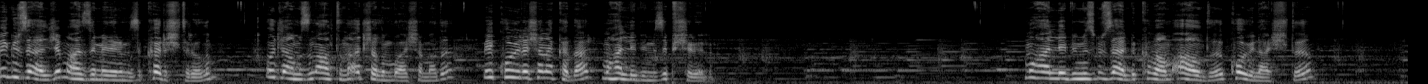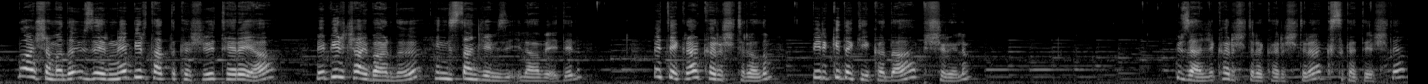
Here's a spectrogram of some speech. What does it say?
Ve güzelce malzemelerimizi karıştıralım. Ocağımızın altını açalım bu aşamada ve koyulaşana kadar muhallebimizi pişirelim. Muhallebimiz güzel bir kıvam aldı, koyulaştı. Bu aşamada üzerine bir tatlı kaşığı tereyağı ve bir çay bardağı hindistan cevizi ilave edelim. Ve tekrar karıştıralım. 1-2 dakika daha pişirelim. Güzelce karıştıra karıştıra kısık ateşte.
